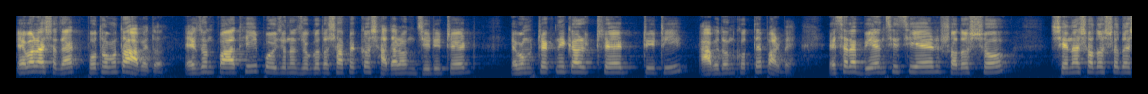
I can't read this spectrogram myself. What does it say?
এবার আসা যাক প্রথমত আবেদন। একজন প্রার্থী প্রয়োজনীয় যোগ্যতা সাপেক্ষ সাধারণ জিডি ট্রেড এবং টেকনিক্যাল ট্রেড টিটি আবেদন করতে পারবে। এছাড়া বিএনসিসি এর সদস্য, সেনা সদস্যদের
